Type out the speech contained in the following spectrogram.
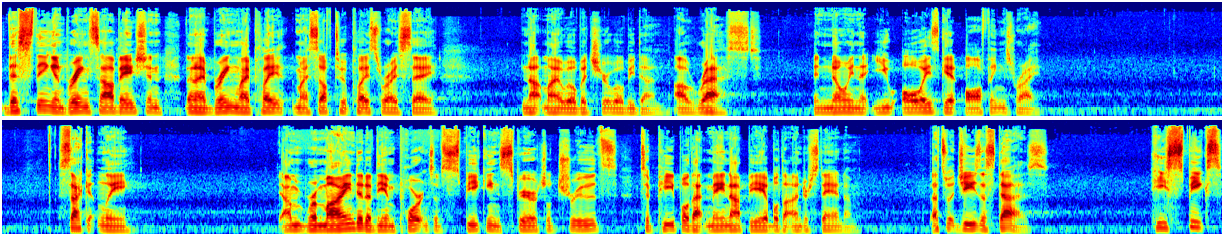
this thing and bring salvation, then I bring my place, myself to a place where I say, Not my will, but your will be done. I'll rest in knowing that you always get all things right. Secondly, I'm reminded of the importance of speaking spiritual truths to people that may not be able to understand them. That's what Jesus does. He speaks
